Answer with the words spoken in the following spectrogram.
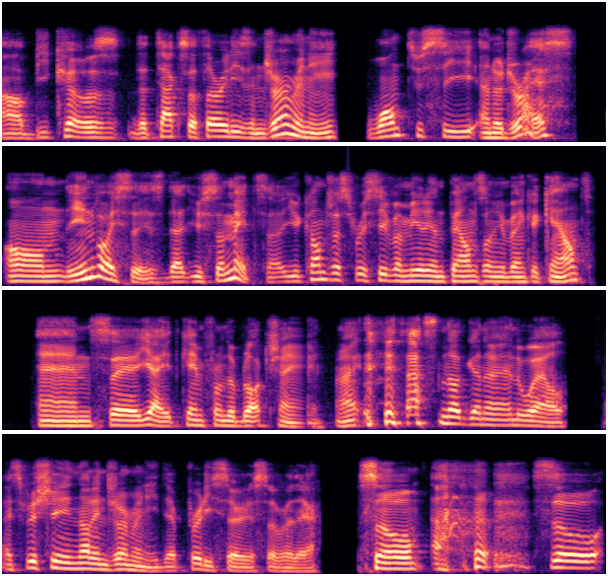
uh, because the tax authorities in Germany want to see an address on the invoices that you submit. You can't just receive a million pounds on your bank account and say, yeah, it came from the blockchain, right? That's not going to end well, especially not in Germany. They're pretty serious over there. So, so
